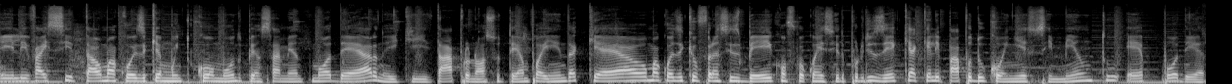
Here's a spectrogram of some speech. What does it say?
ele vai citar uma coisa que é muito comum do pensamento moderno e que tá pro nosso tempo ainda, que é uma coisa que o Francis Bacon ficou conhecido por dizer, que é aquele papo do conhecimento é poder.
